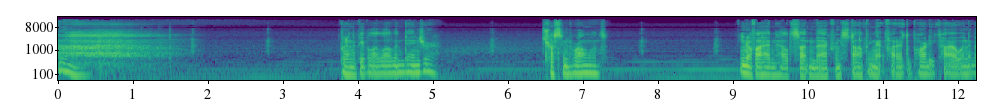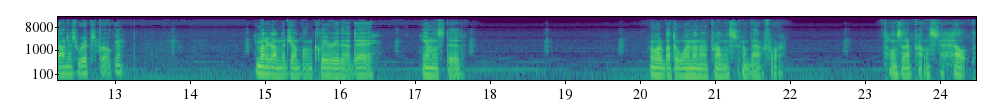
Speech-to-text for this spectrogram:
Putting the people I love in danger. Trusting the wrong ones. You know, if I hadn't held Sutton back from stopping that fight at the party, Kyle wouldn't have gotten his ribs broken. He might have gotten the jump on Cleary that day. He almost did. And what about the women I promised to come back for? The ones that I promised to help.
